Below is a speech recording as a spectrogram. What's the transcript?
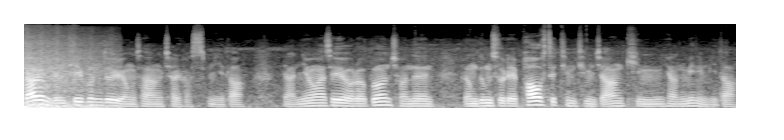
다른 멘티분들 영상 잘 봤습니다. 네, 안녕하세요 여러분. 저는 연금술의 파우스트 팀 팀장 김현민입니다.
